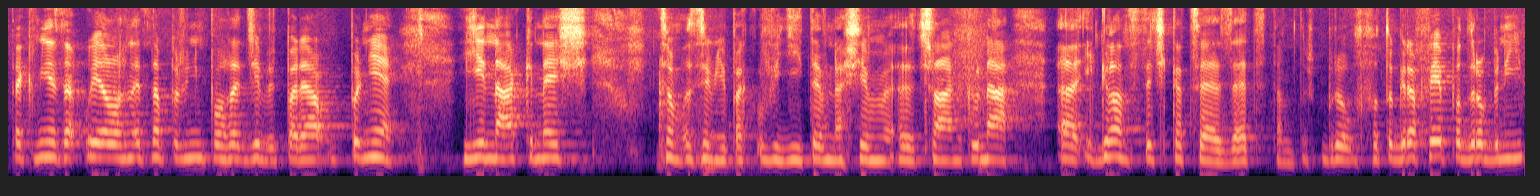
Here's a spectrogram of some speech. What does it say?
tak mě zaujalo hned na první pohled, že vypadá úplně jinak, než samozřejmě pak uvidíte v našem eh, článku na eh, iglance.cz, tam budou fotografie podrobný,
